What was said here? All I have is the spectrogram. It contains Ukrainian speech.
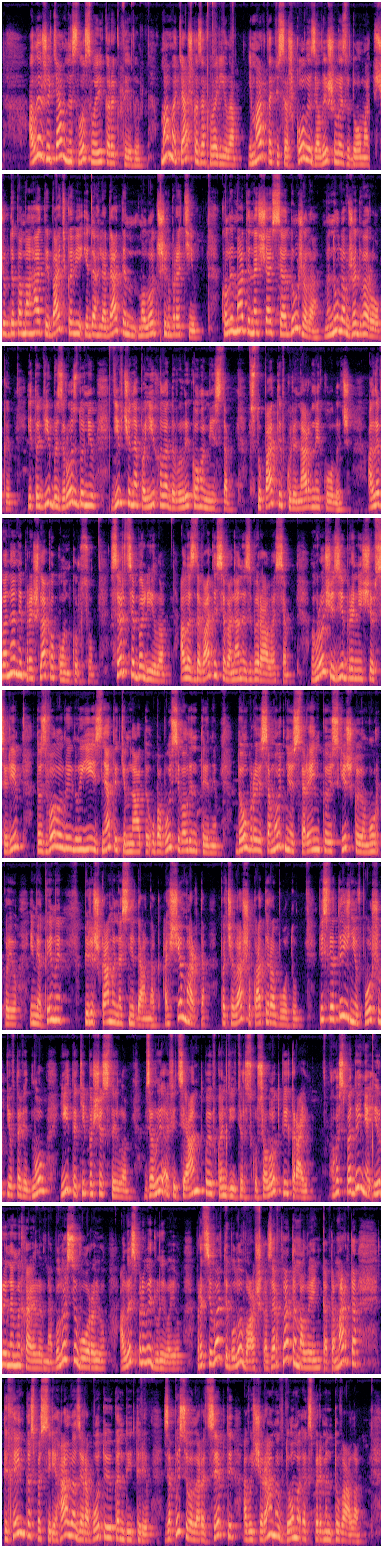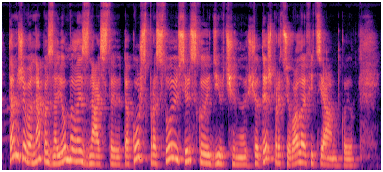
Але життя внесло свої корективи. Мама тяжко захворіла, і Марта після школи залишилась вдома, щоб допомагати батькові і доглядати молодших братів. Коли мати, на щастя, одужала, минуло вже два роки, і тоді, без роздумів, дівчина поїхала до великого міста вступати в кулінарний коледж. Але вона не пройшла по конкурсу. Серце боліло, але здаватися вона не збиралася. Гроші, зібрані ще в селі, дозволили їй зняти кімнату у бабусі Валентини, доброї, самотньої, старенької, з кішкою Муркою і м'якими пиріжками на сніданок. А ще Марта почала шукати роботу. Після тижнів пошуків та відмов їй таки пощастило. Взяли офіціанткою в кондитерську солодкий край. Господиня Ірина Михайлівна була суворою, але справедливою. Працювати було важко, зарплата маленька, та Марта тихенько спостерігала за роботою кондитерів, записувала рецепти, а вечорами вдома експериментувала. Там же вона познайомилась з Настею, також з простою сільською дівчиною, що теж працювала офіціанткою.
